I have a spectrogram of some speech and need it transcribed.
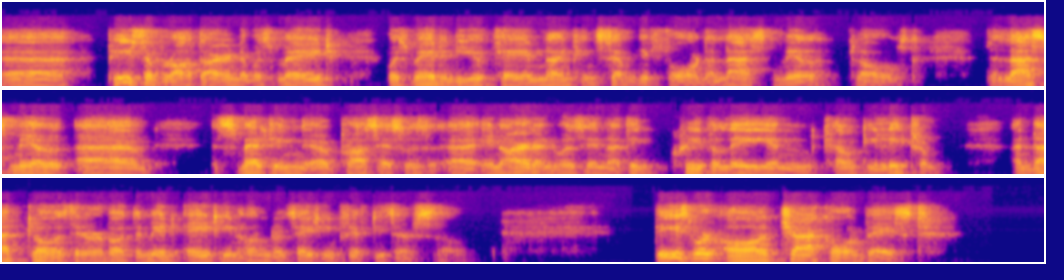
uh, piece of wrought iron that was made was made in the UK in 1974. The last mill closed. The last mill um, smelting uh, process was uh, in Ireland was in I think Creevelea in County Leitrim, and that closed in about the mid 1800s, 1850s or so. These were all charcoal based.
